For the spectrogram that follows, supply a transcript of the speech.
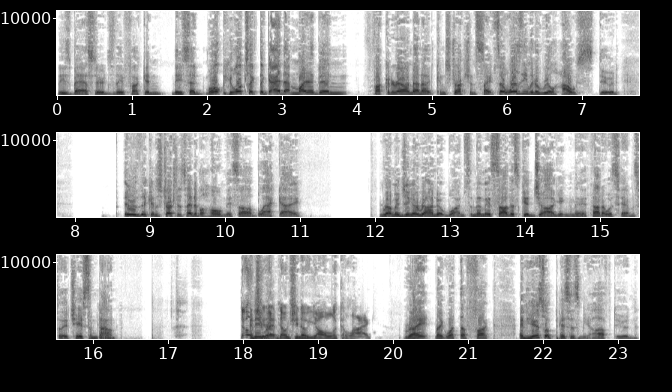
These bastards, they fucking, they said, well, he looks like the guy that might have been fucking around on a construction site. So it wasn't even a real house, dude. It was the construction site of a home. They saw a black guy rummaging around at once, and then they saw this kid jogging, and they thought it was him, so they chased him down. Don't you ran- don't you know y'all look alike? Right? Like what the fuck? And here's what pisses me off, dude.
